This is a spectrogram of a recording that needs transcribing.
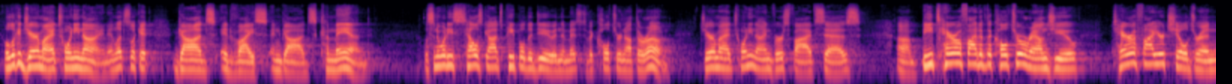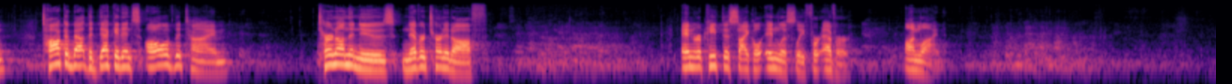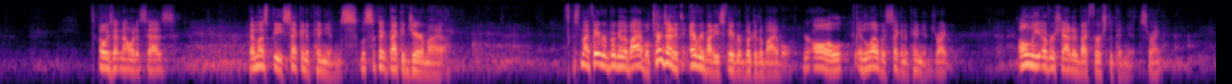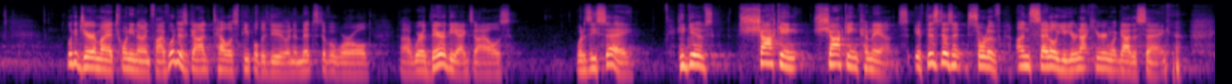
Well, look at Jeremiah 29, and let's look at God's advice and God's command. Listen to what he tells God's people to do in the midst of a culture not their own. Jeremiah 29, verse 5 says, um, Be terrified of the culture around you, terrify your children, talk about the decadence all of the time, turn on the news, never turn it off, and repeat this cycle endlessly forever online. Oh, is that not what it says? That must be second opinions. Let's look back at Jeremiah. It's my favorite book of the Bible. Turns out it's everybody's favorite book of the Bible. You're all in love with second opinions, right? Only overshadowed by first opinions, right? Look at Jeremiah 29 5. What does God tell us people to do in the midst of a world uh, where they're the exiles? What does he say? He gives shocking, shocking commands. If this doesn't sort of unsettle you, you're not hearing what God is saying.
